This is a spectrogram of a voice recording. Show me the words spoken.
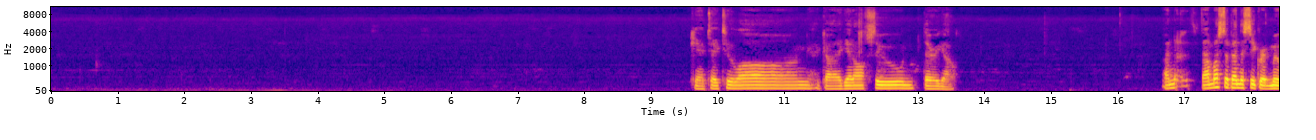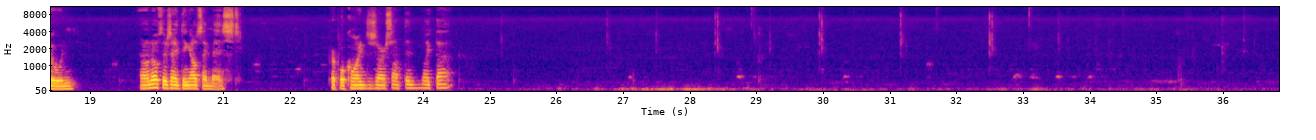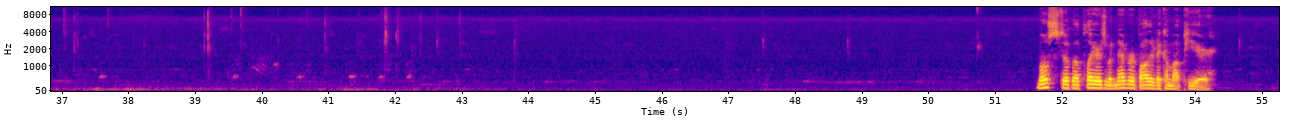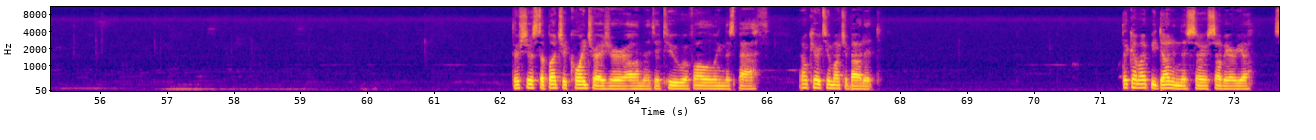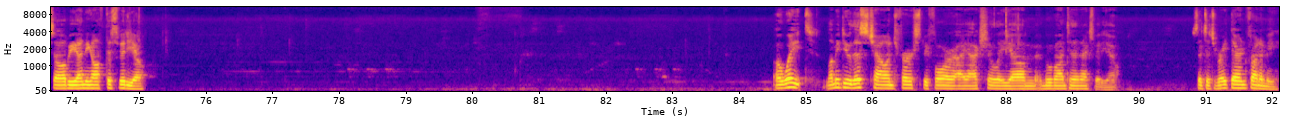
Can't take too long. Gotta get off soon. There we go. That must have been the secret moon. I don't know if there's anything else I missed. Purple coins or something like that. Most of the players would never bother to come up here. There's just a bunch of coin treasure um, to, to following this path. I don't care too much about it. I think I might be done in this uh, sub area, so I'll be ending off this video. Oh wait, let me do this challenge first before I actually um, move on to the next video. Since it's right there in front of me.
